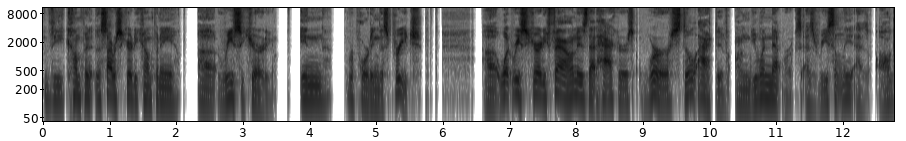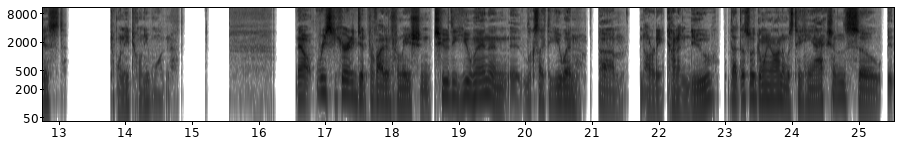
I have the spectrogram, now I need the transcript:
the company, the cybersecurity company uh, Resecurity, in reporting this breach. Uh, what Resecurity found is that hackers were still active on UN networks as recently as August 2021. Now, Resecurity did provide information to the UN, and it looks like the UN um, already kind of knew that this was going on and was taking actions. So it,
